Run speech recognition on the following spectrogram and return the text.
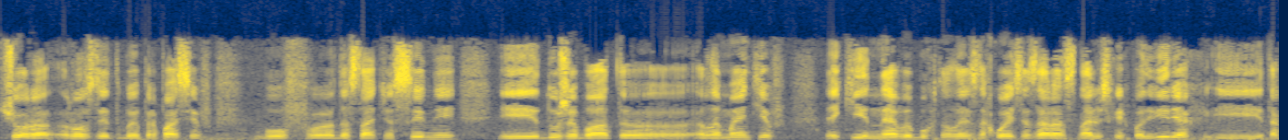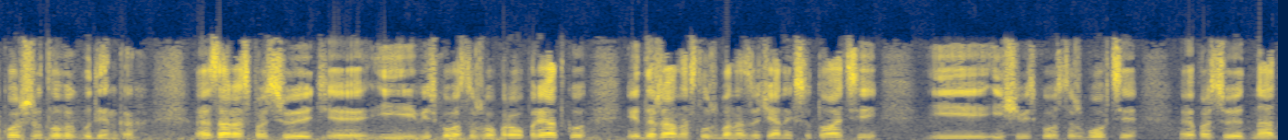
вчора розгляд боєприпасів був е, достатньо сильний і дуже багато елементів, які не вибухнули, знаходяться зараз на людських подвір'ях і також в житлових будинках. Е, Зараз працюють е, і військова служба правопорядку, і Державна служба надзвичайних ситуацій, і інші військовослужбовці працюють над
